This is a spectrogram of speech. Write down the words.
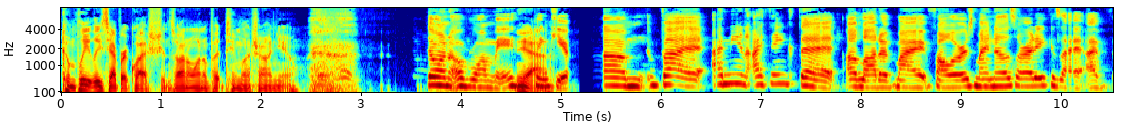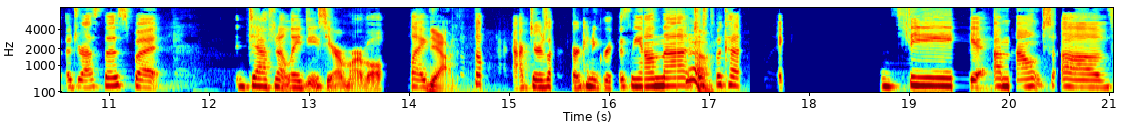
completely separate question, so I don't want to put too much on you. Don't want to overwhelm me. Yeah. Thank you. Um, but I mean, I think that a lot of my followers might know this already because I've addressed this, but definitely DC or Marvel. Like, Yeah. so actors I'm sure can agree with me on that Yeah. just because like, the amount of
